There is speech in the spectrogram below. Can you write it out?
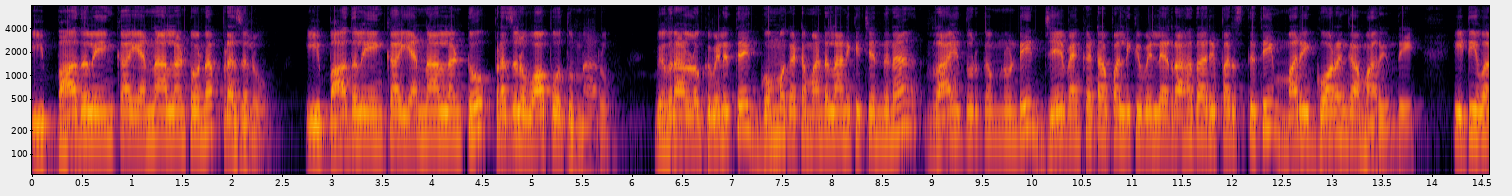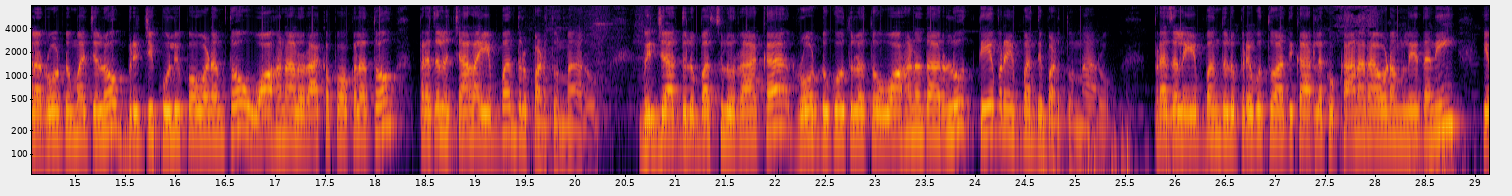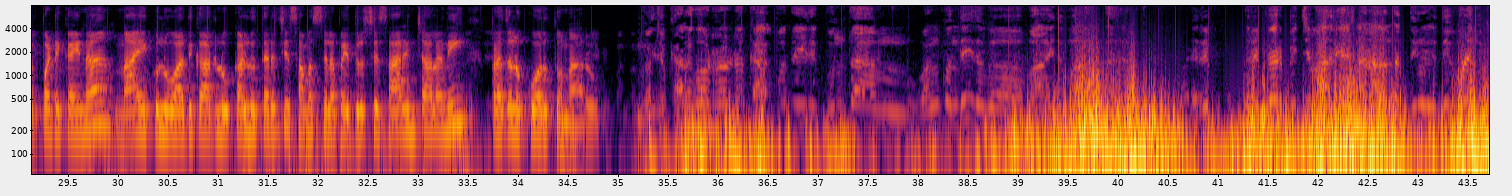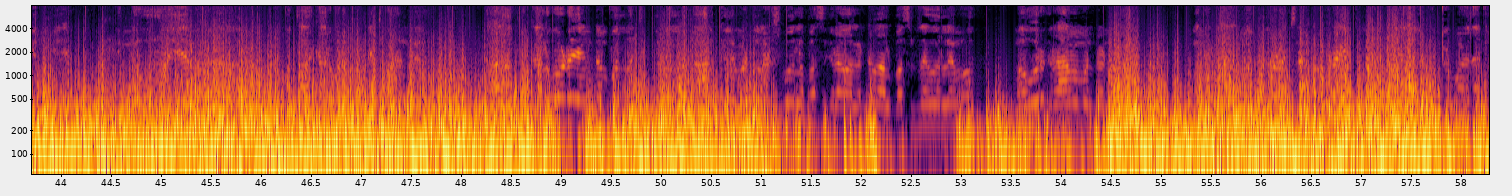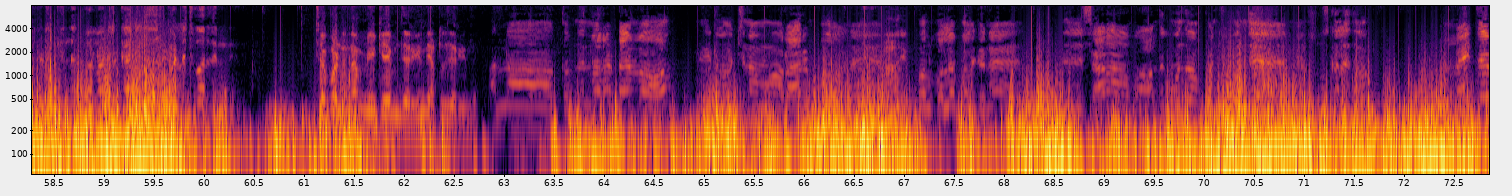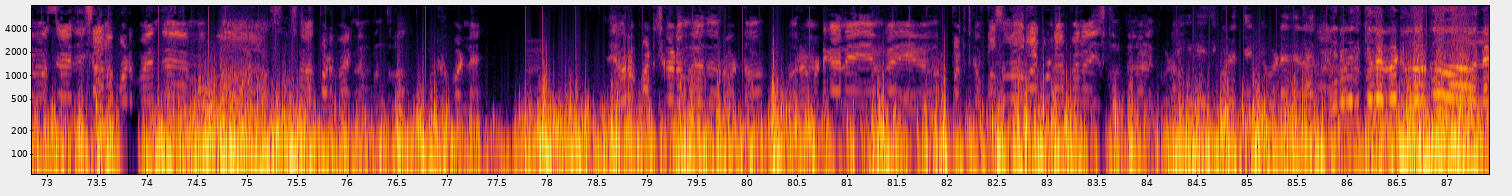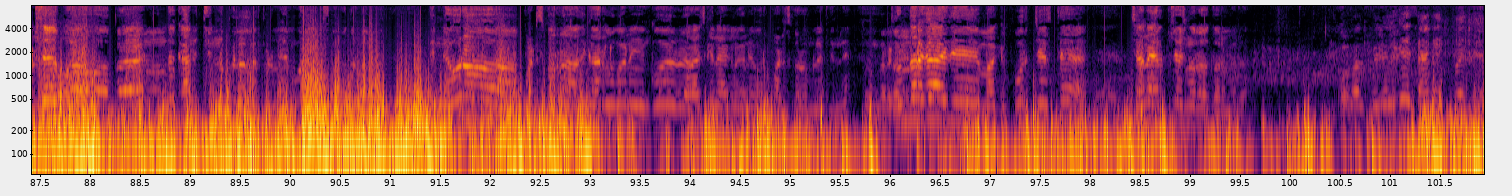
ఈ బాధలు ఇంకా ఎన్నాళ్ళంటూన్న ప్రజలు. ఈ బాధలు ఇంకా ఎన్నాళ్ళంటూ ప్రజలు వాపోతున్నారు. వివరాల్లోకి వెళితే గుమ్మగట్ట మండలానికి చెందిన రాయదుర్గం నుండి జే వెంకటాపల్లికి వెళ్ళే రహదారి పరిస్థితి మరీ ఘోరంగా మారింది. ఇటీవల రోడ్డు మధ్యలో బ్రిడ్జి కూలిపోవడంతో వాహనాలు రాకపోకలతో ప్రజలు చాలా ఇబ్బందులు పడుతున్నారు. విద్యార్థులు బస్సులు రాక రోడ్డు గోతులతో వాహనదారులు తీవ్ర ఇబ్బంది పడుతున్నారు. ప్రజల ఇబ్బందులు ప్రభుత్వ అధికారులకు కానరావడం లేదని ఇప్పటికైనా నాయకులు అధికారులు కళ్ళు తెరిచి సమస్యలపై దృష్టి సారించాలని ప్రజలు కోరుతున్నారు. కలగోడు రోడ్డు కాకపోతే ఇది గుంత వంకుంది. ఇది ఇది రిపేర్ పిచ్చి మాదిరి వేసినారు అదంతా దిగుబడి కిందకి. ఇన్ని ఊరు అధికారులు కూడా పట్టించుకోవడం లేదు. కలగోడు నాలుగు కిలోమీటర్లు నడిచిపోవాలి బస్సుకి రావాలంటే వాళ్ళు బస్సు డ్రైవర్లేమో మా ఊరికి రామం అంటున్నారు మన మా పిల్లడు వచ్చినప్పుడు కూడా ఇట్లు పడేదాట్లు ఇక్కడ కింద పడినాడు కానీ ఎవరు పట్టించుకోరు దీన్ని. చెప్పండి మీకేం జరిగింది? ఎట్లా జరిగింది? అన్న తొమ్మిదిన్నర టైంలో కిలోమీటర్ల వరకు నడిచే ప్రయాణం ఉంది. కానీ చిన్న పిల్లలు ఇప్పుడు మేము కూడా నడుచుకోబోతున్నాం దీన్ని ఎవరు పట్టుకోరు అధికారులు కానీ ఇంకో రాజకీయ నాయకులు కానీ ఎవరు పడుచుకోవడం లేదు దీన్ని. తొందరగా. ఇది మాకు పూర్తి చేస్తే చాలా హెల్ప్ చేసినారు తర్వాత మీరు. పిల్లలకే చాలా ఇబ్బంది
